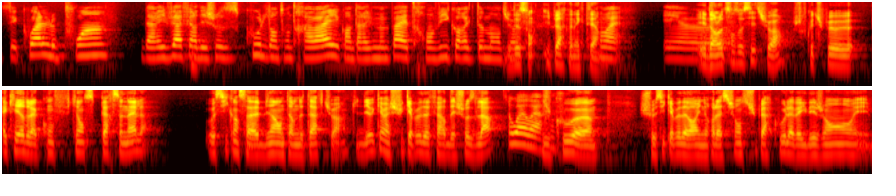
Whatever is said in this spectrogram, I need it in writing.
c'est quoi le point d'arriver à faire des choses cool dans ton travail quand t'arrives même pas à être en vie correctement, tu Les vois. deux sont hyper connectés. hein. Ouais. Et, euh, Et dans l'autre sens aussi, tu vois, je trouve que tu peux acquérir de la confiance personnelle aussi quand ça va bien en termes de taf, tu vois. Tu te dis, ok, bah, je suis capable de faire des choses là. Ouais, ouais. Du coup, euh, je suis aussi capable d'avoir une relation super cool avec des gens. Et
